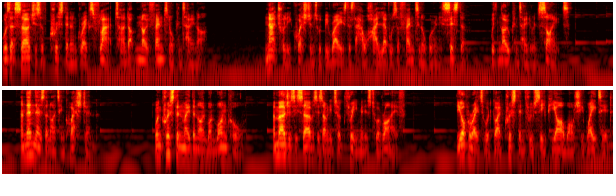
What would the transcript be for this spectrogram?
was that searches of Kristin and Greg's flat turned up no fentanyl container. Naturally, questions would be raised as to how high levels of fentanyl were in his system, with no container in sight. And then there's the night in question. When Kristin made the 911 call, emergency services only took three minutes to arrive, the operator would guide Kristin through CPR while she waited,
